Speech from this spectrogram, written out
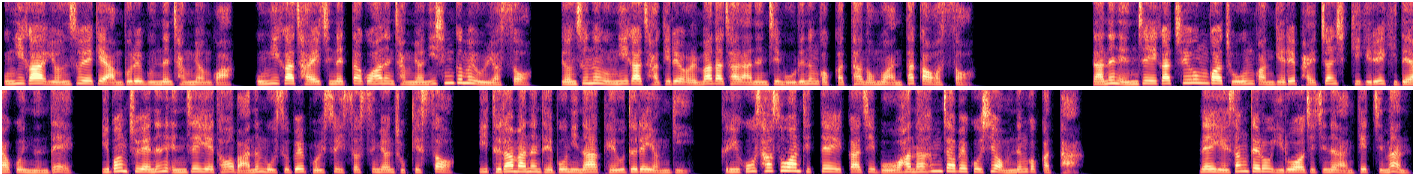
웅이가 연수에게 안부를 묻는 장면과 웅이가 잘 지냈다고 하는 장면이 심금을 울렸어. 연수는 웅이가 자기를 얼마나 잘 아는지 모르는 것 같아 너무 안타까웠어. 나는 NJ가 최훈과 좋은 관계를 발전시키기를 기대하고 있는데 이번 주에는 NJ의 더 많은 모습을 볼 수 있었으면 좋겠어. 이 드라마는 대본이나 배우들의 연기, 그리고 사소한 디테일까지 뭐 하나 흠잡을 곳이 없는 것 같아. 내 예상대로 이루어지지는 않겠지만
